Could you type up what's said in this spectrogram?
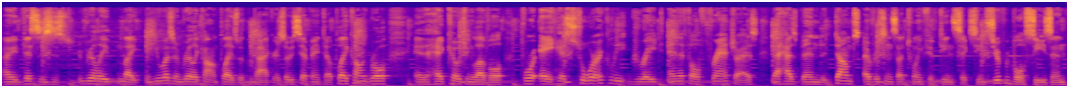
I mean, this is really like he wasn't really calling plays with the Packers, so he's stepping into a play calling role at a head coaching level for a historically great NFL franchise that has been the dumps ever since that 2015-16 Super Bowl season,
